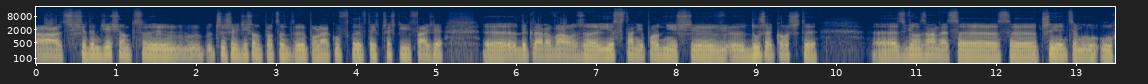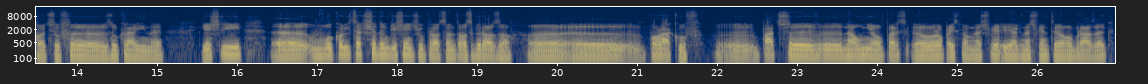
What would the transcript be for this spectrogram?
a 70 y, czy 60% Polaków w- tej wcześniej fazie e, deklarowało, że jest w stanie podnieść e, duże koszty e, związane z, z przyjęciem uchodźców e, z Ukrainy. Jeśli e, w okolicach 70% o zgrozo Polaków e, patrzy e, na Unię Europejs- Europejską jak na święty obrazek,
